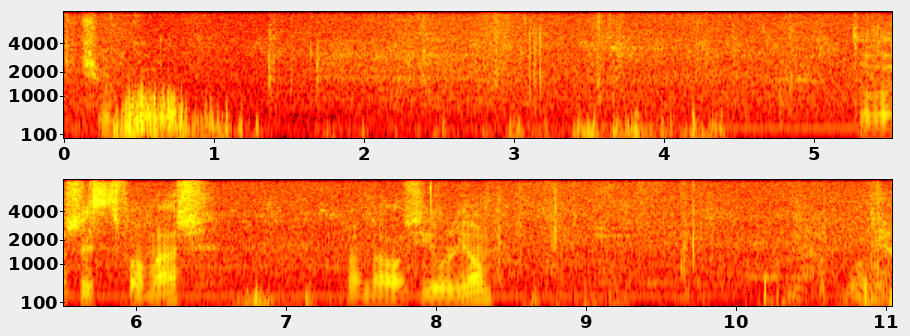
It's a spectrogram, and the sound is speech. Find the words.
Kiciulku. Towarzystwo masz. Romeo z Julią. No, Julia.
